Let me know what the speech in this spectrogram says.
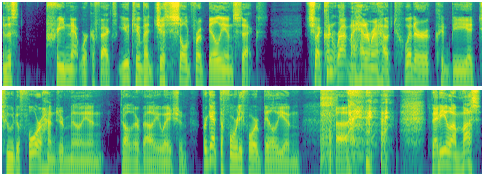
in this pre network effects, YouTube had just sold for a billion six. So I couldn't wrap my head around how Twitter could be a two to 400 million dollar valuation. Forget the 44 billion uh, that Elon Musk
